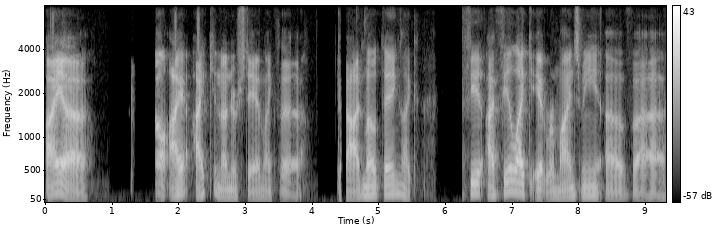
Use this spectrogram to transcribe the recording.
I uh, oh, I I can understand like the God mode thing. Like, I feel I feel like it reminds me of uh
